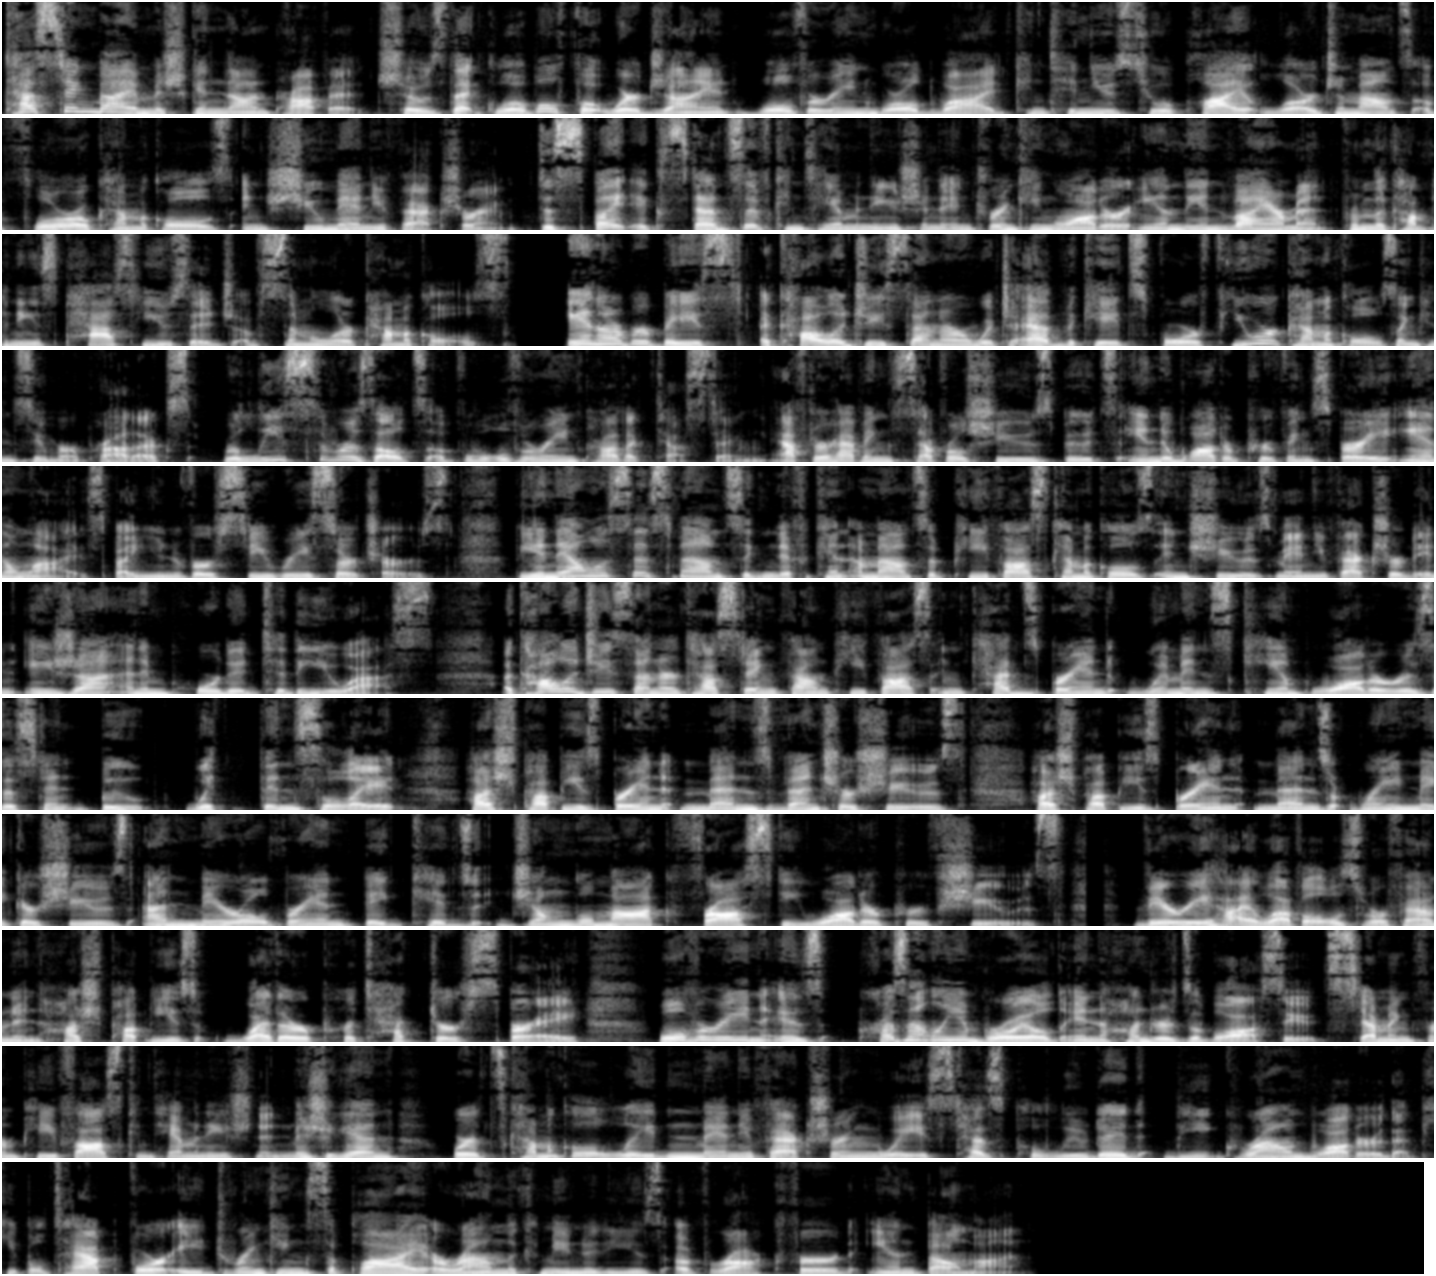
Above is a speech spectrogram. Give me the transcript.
Testing by a Michigan nonprofit shows that global footwear giant Wolverine Worldwide continues to apply large amounts of fluorochemicals in shoe manufacturing, despite extensive contamination in drinking water and the environment from the company's past usage of similar chemicals. Ann Arbor based Ecology Center, which advocates for fewer chemicals in consumer products, released the results of Wolverine product testing after having several shoes, boots, and a waterproofing spray analyzed by university researchers. The analysis found significant amounts of PFAS chemicals in shoes manufactured in Asia and imported to the U.S. Ecology Center testing found PFAS in Keds brand women's camp water resistant boot with Thinsulate, Hush Puppies brand men's venture shoes, Hush Puppies brand men's rainmaker shoes, and Merrell brand big kids jungle Moc frosty waterproof shoes. Very high levels were found in Hush Puppies Weather Protector Spray. Wolverine is presently embroiled in hundreds of lawsuits stemming from PFAS contamination in Michigan, where its chemical laden manufacturing waste has polluted the groundwater that people tap for a drinking supply around the communities of Rockford and Belmont.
